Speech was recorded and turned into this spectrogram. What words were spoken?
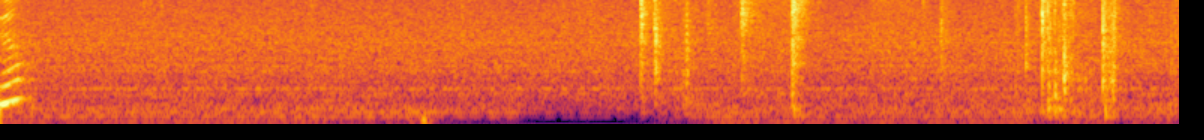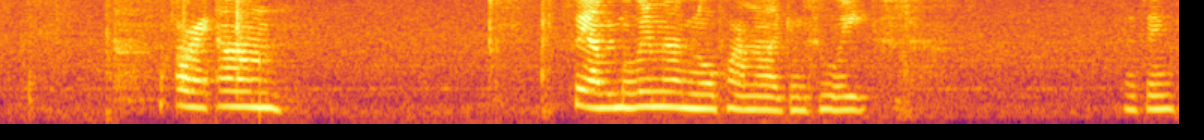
Two. Alright, um, so yeah, I'll be moving in my new apartment like in two weeks. I think.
